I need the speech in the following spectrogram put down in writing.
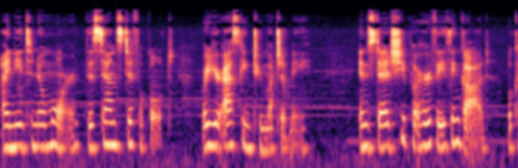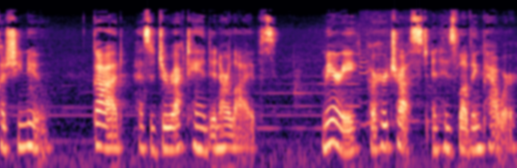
I need to know more. This sounds difficult, or you're asking too much of me. Instead, she put her faith in God because she knew God has a direct hand in our lives. Mary put her trust in his loving power.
